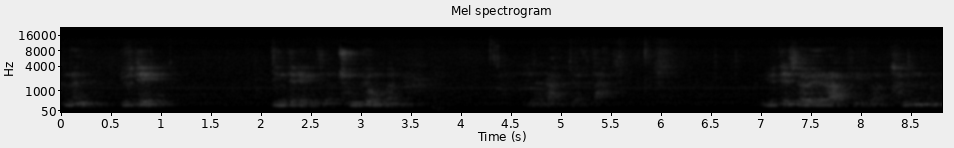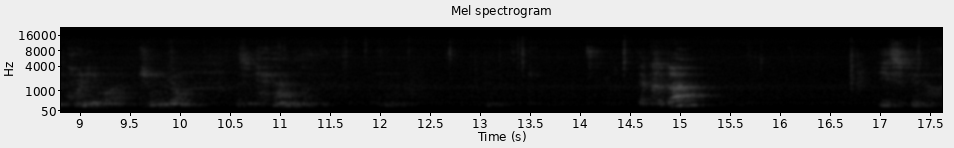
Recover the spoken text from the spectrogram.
그는 유대인들에게서 존경받는 랍비였다. 유대 사회의 랍비가 갖는 권위와 존경 그것은 대단한 겁니다. 근데 그가 예수께 나왔다.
